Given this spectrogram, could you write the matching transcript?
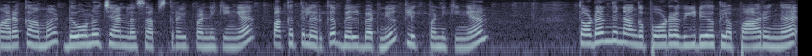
மறக்காமல் டோனோ சேனலை சப்ஸ்கிரைப் பண்ணிக்கிங்க. பக்கத்தில் இருக்க பெல் பட்டனையும் கிளிக் பண்ணிக்கிங்க. தொடர்ந்து நாங்கள் போடுற வீடியோக்களை பாருங்கள்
